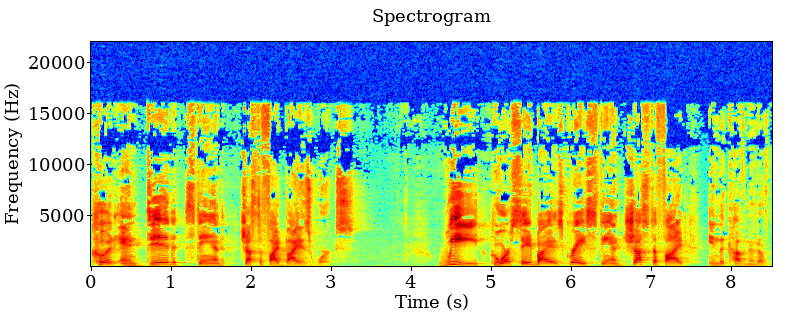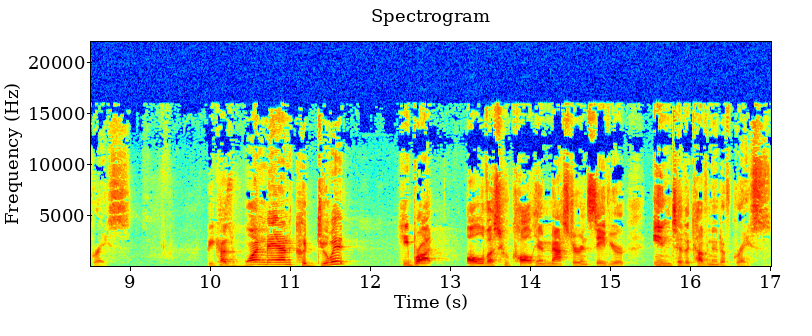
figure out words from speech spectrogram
could and did stand justified by his works we who are saved by his grace stand justified in the covenant of grace. Because one man could do it, he brought all of us who call him master and savior into the covenant of grace.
